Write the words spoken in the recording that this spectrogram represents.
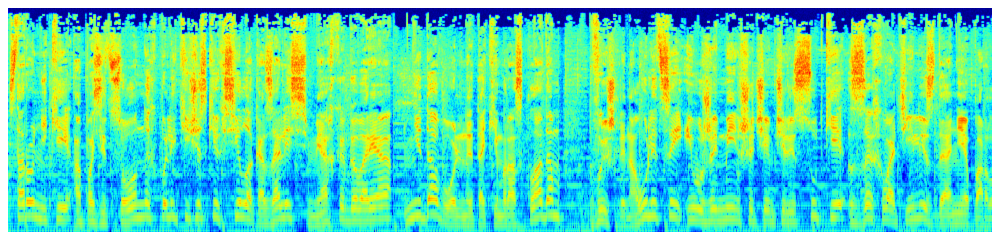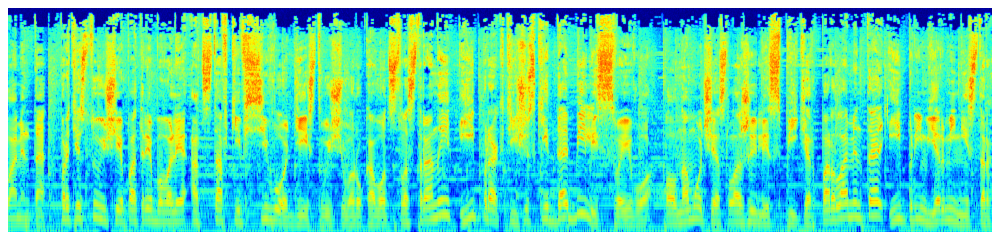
Сторонники оппозиционных политических сил оказались, мягко говоря, недовольны таким раскладом, вышли на улицы и уже меньше чем через сутки захватили здание парламента. Протестующие потребовали отставки всего действующего руководства страны и практически добились своего. Полномочия сложили спикер парламента и премьер-министр.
